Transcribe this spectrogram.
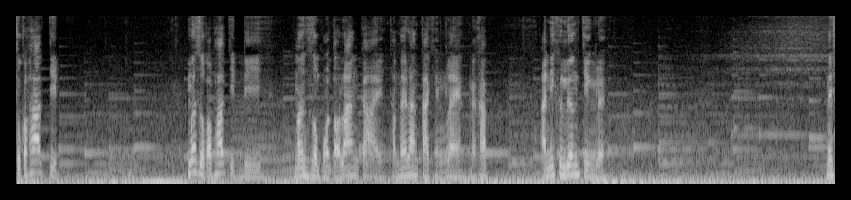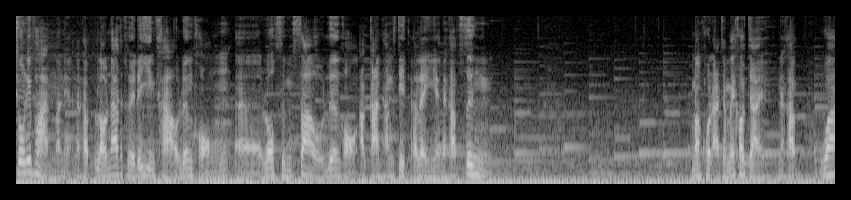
สุขภาพจิต เมื่อสุขภาพจิตดี มันส่งผลต่อร่างกายทำให้ร่างกายแข็งแรงนะครับ อันนี้คือเรื่องจริงเลย ในช่วงที่ผ่านมาเนี่ยนะครับ เราน่าจะเคยได้ยินข่าวเรื่องของโรคซึมเศร้า เรื่องของอาการทางจิตอะไรเงี้ยนะครับ ซึ่ง บางคนอาจจะไม่เข้าใจนะครับว่า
